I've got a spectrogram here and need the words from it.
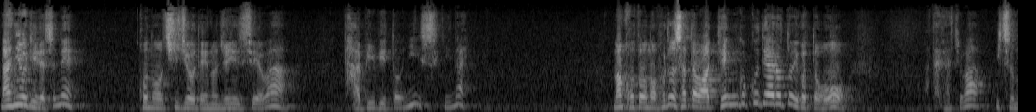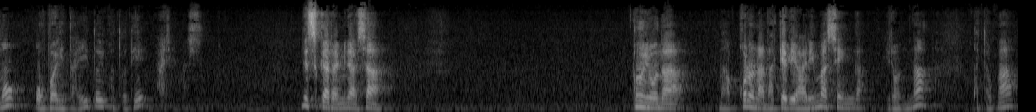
何よりですねこの地上での人生は旅人に過ぎない。誠のふるさとは天国であるということを私たちはいつも覚えたいということであります。ですから皆さんこのような、まあ、コロナだけではありませんがいろんなことが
